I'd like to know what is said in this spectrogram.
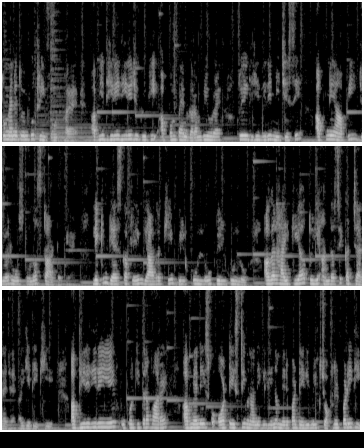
तो मैंने तो इनको थ्री फोर्थ भरा है। अब ये धीरे धीरे जो क्योंकि अपम पैन गर्म भी हो रहा है तो ये धीरे धीरे नीचे से अपने आप ही जो है रोस्ट होना स्टार्ट हो गया है। लेकिन गैस का फ्लेम याद रखिए, बिल्कुल लो बिल्कुल लो। अगर हाई किया तो ये अंदर से कच्चा रह जाएगा। ये देखिए। अब धीरे धीरे ये ऊपर की तरफ़ आ रहा है। अब मैंने इसको और टेस्टी बनाने के लिए ना मेरे पास डेरी मिल्क चॉकलेट पड़ी थी,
